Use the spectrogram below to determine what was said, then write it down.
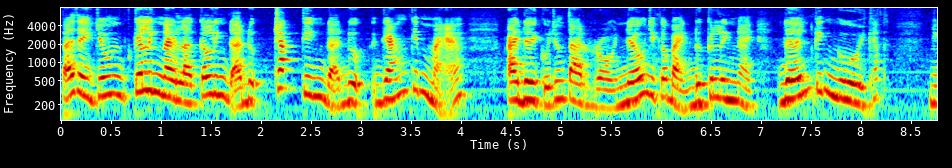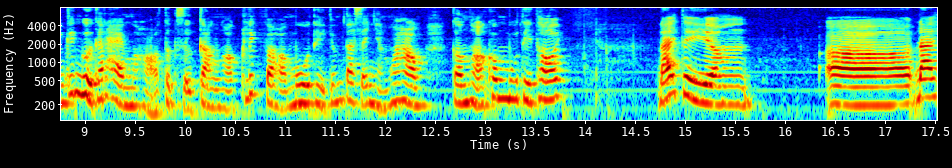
Đấy thì chúng cái link này là cái link đã được tracking đã được gắn cái mã ID của chúng ta rồi. Nếu như các bạn đưa cái link này đến cái người khách những cái người khách hàng mà họ thực sự cần họ click và họ mua thì chúng ta sẽ nhận hoa hồng. Còn họ không mua thì thôi. Đấy thì um, uh, đây.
